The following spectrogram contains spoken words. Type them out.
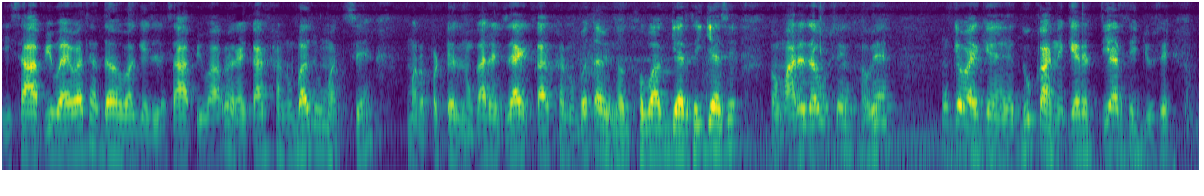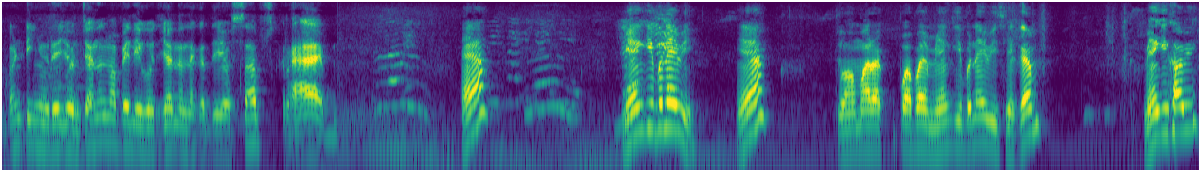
એ ચા પીવા આવ્યા હતા દસ વાગે એટલે ચા પીવા આવે. કાંઈ કારખાનું બાજુમાં જ છે. મારા પટેલનું ક્યારેક જાય કારખાનું બતાવીને હવા અગિયાર થઈ ગયા છે. તો મારે જવું છે. હવે શું કહેવાય કે દુકાને ક્યારેક તૈયાર થઈ ગયું છે. કન્ટિન્યુ રહેજો અને ચેનલમાં પહેલી વખત ચેનલને કરી દેજો. સબસ્ક્રાઈબ હે? મેંગી બનાવી? હે? જો અમારા કુપાભાઈ મેંગી બનાવી છે કેમ? મેંગી ખાવી?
